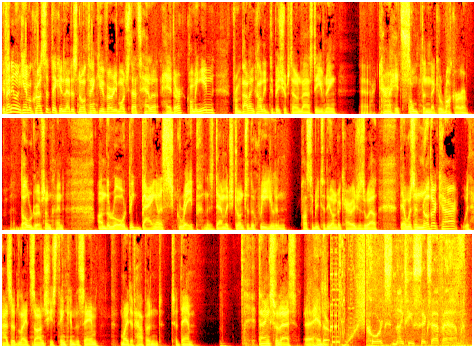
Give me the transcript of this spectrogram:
If anyone came across it, they can let us know. Thank you very much. That's Hella Heather coming in from Ballincollig to Bishopstown last evening. Uh, car hit something like a rocker, boulder of some kind, on the road. Big bang and a scrape, and there's damage done to the wheel and possibly to the undercarriage as well. There was another car with hazard lights on. She's thinking the same might have happened to them. Thanks for that, uh, Heather. Corks 96 FM.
